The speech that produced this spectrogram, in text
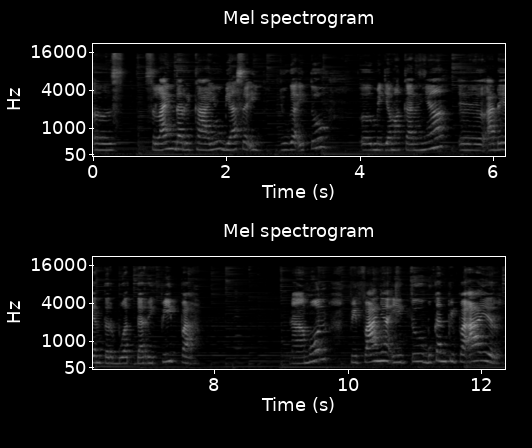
eh, selain dari kayu biasa juga itu eh, meja makannya eh, ada yang terbuat dari pipa namun pipanya itu bukan pipa air.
